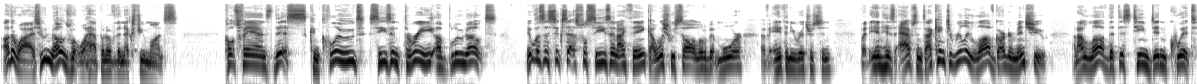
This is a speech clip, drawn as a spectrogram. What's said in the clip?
Otherwise, who knows what will happen over the next few months? Colts fans, this concludes season three of Blue Notes. It was a successful season, I think. I wish we saw a little bit more of Anthony Richardson, but in his absence, I came to really love Gardner Minshew. And I love that this team didn't quit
